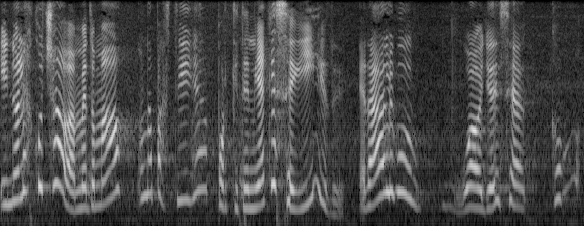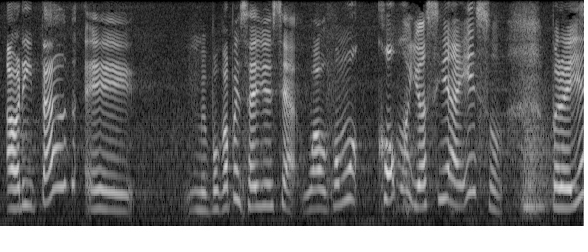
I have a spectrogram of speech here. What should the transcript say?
y no la escuchaba, me tomaba una pastilla porque tenía que seguir, era algo, wow, yo decía, ¿cómo? Ahorita eh, me pongo a pensar y yo decía, wow, ¿cómo, ¿cómo yo hacía eso? Pero ella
